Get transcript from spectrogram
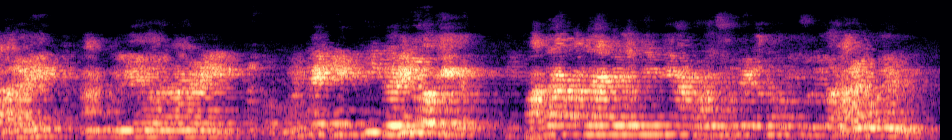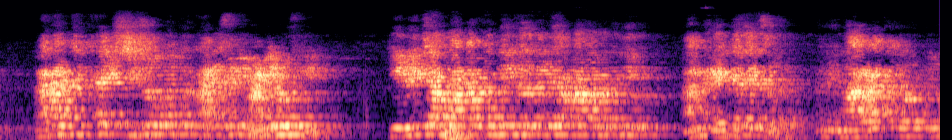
हरळी अंकुलेवर नारळी म्हणजे इतकी गरीब होती. की पंधरा पंधरा दिवस तीन तीन आठवडे भेटत नव्हती. चुलीवर वगैरे काही शिजवलं तर खाण्यासाठी पानावरती गरगरीच्या पानावरती अन्न घेतलं जायचं आणि नारळाच्या जवळून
